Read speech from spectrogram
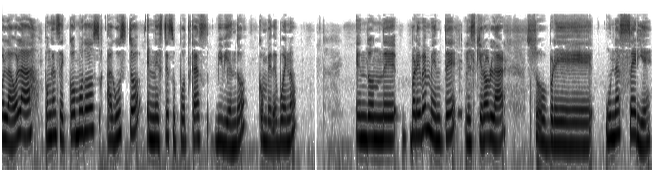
Hola, hola, pónganse cómodos, a gusto en este su podcast Viviendo con B de Bueno, en donde brevemente les quiero hablar sobre una serie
